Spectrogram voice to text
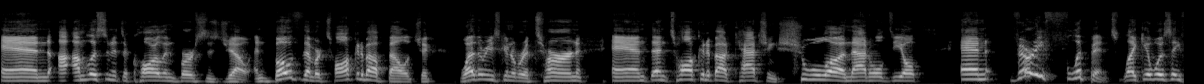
and I'm listening to Carlin versus Joe, and both of them are talking about Belichick, whether he's going to return, and then talking about catching Shula and that whole deal. And very flippant, like it was a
